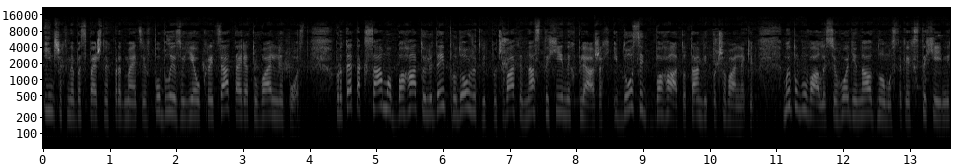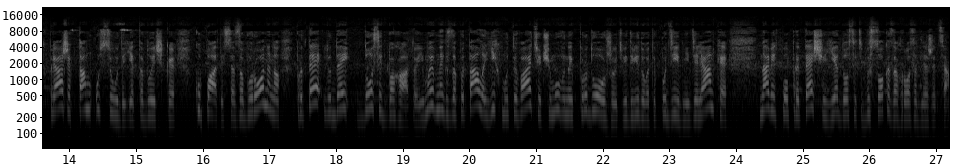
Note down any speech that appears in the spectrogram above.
інших небезпечних предметів. Поблизу є укриття та рятувальний пост. Проте так само багато людей продовжують відпочивати на стихійних пляжах і досить багато там відпочивальників. Ми побували сьогодні на одному з таких стихійних пляжів. Там усюди є таблички купатися заборонено. Проте людей досить багато. І ми в них запитали їх мотивацію, чому вони продовжують відвідувати подібні ділянки, навіть попри те, що є досить висока загроза для життя.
